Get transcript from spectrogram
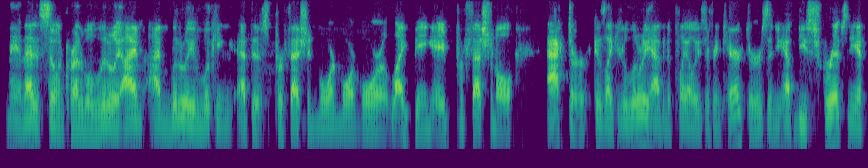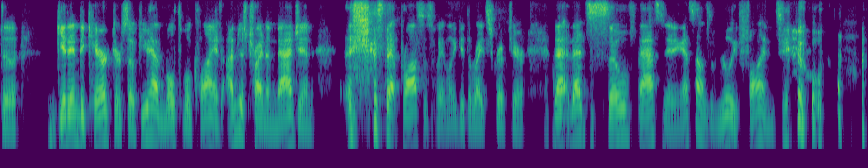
man, that is so incredible. Literally, I'm I'm literally looking at this profession more and more and more like being a professional actor because like you're literally having to play all these different characters and you have these scripts and you have to get into character. So if you have multiple clients, I'm just trying to imagine it's just that process. Wait, let me get the right script here. That that's so fascinating. That sounds really fun too.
